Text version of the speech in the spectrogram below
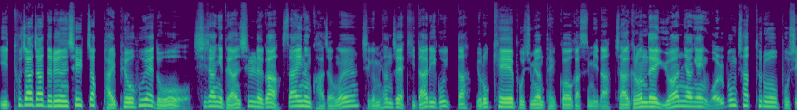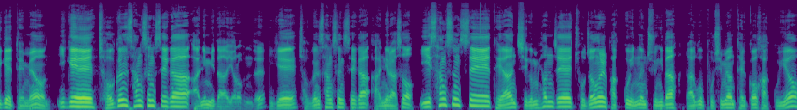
이 투자자들은 실적 발표 후에도 시장에 대한 신뢰가 쌓이는 과정을 지금 현재 기다리고 있다. 이렇게 보시면 될 것 같습니다. 자, 그런데 유한양행 월봉 차트로 보시게 되면 이게 적은 상승세가 아닙니다, 여러분들. 이게 적은 상승세가 아니라서 이 상승세에 대한 지금 현재 조정을 받고 있는 중이다라고 보시면 될 것 같고요.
